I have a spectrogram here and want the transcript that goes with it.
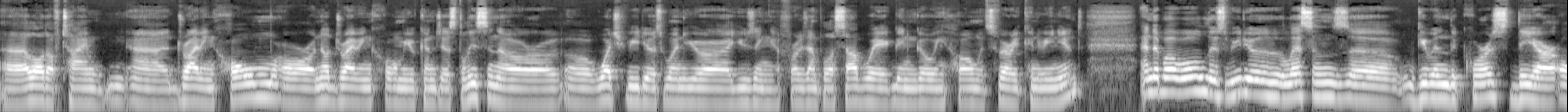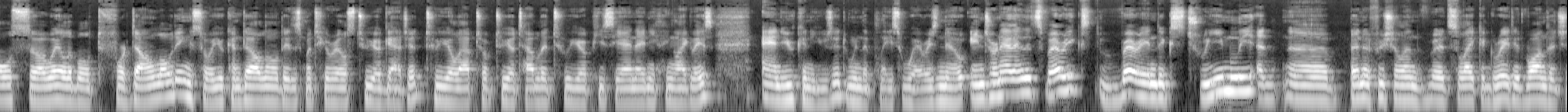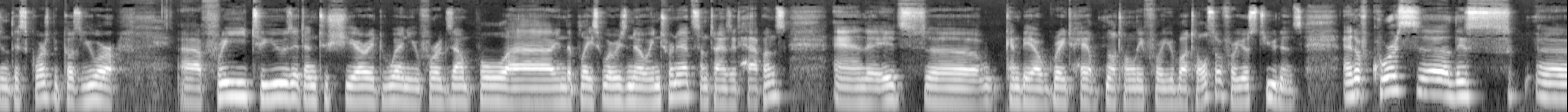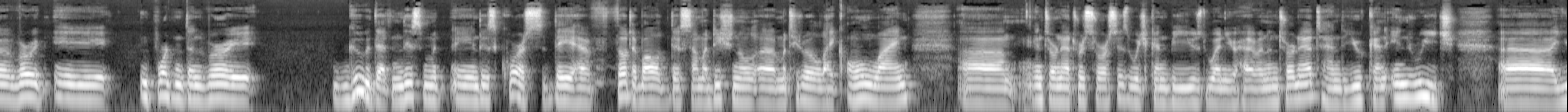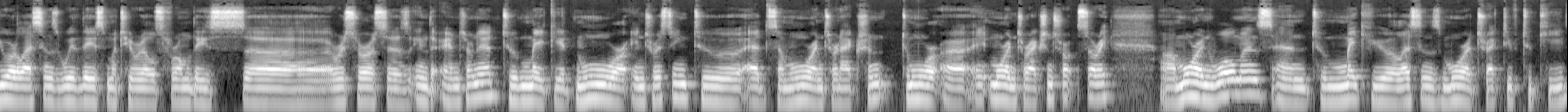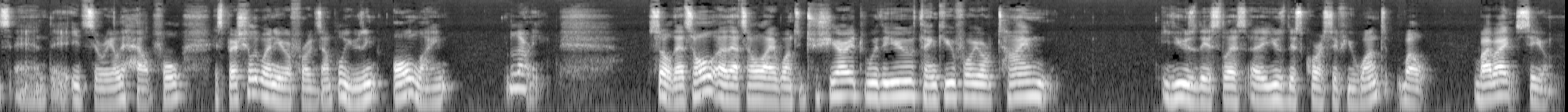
a lot of time uh, driving home or not driving home, you can just listen or, or watch videos when you are using, for example, a subway and going home. It's very convenient. And above all, these video lessons uh, given the course, they are also available for downloading. So you can download these materials to your gadget, to your laptop, to your tablet, to your PC, and anything like this. And you can use it in the place where is no internet. And it's very, very and extremely uh, beneficial, and it's like a great advantage in this course because you are uh, free to use it and to share it when you, for example, uh, in the place where is no internet. Sometimes it happens, and it's uh, can be of great help not only for you but also for your students. And of course, uh, this uh, very uh, important and very good that in this in this course they have thought about this, some additional uh, material like online um, internet resources which can be used when you have an internet and you can enrich uh, your lessons with these materials from these uh, resources in the internet to make it more interesting to add some more interaction to more uh, more interaction sorry uh, more involvements and to make your lessons more attractive to kids and it's really especially when you're, for example, using online learning. So that's all. Uh, that's all I wanted to share it with you. Thank you for your time. Use this less. Uh, use this course if you want. Well, bye bye. See you.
